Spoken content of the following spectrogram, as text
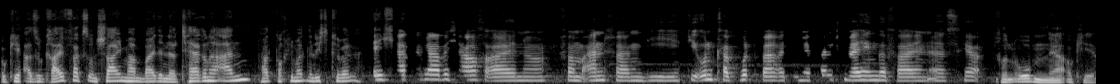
Okay, also Greifax und Shaim haben beide eine Laterne an. Hat noch jemand eine Lichtquelle? Ich hatte, glaube ich, auch eine vom Anfang, die, die unkaputtbare, die mir fünfmal hingefallen ist, ja. Von oben, ja, okay.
